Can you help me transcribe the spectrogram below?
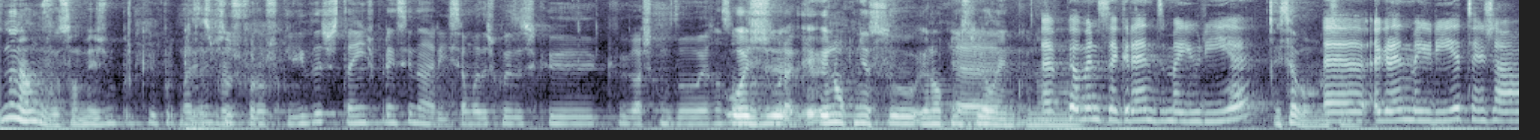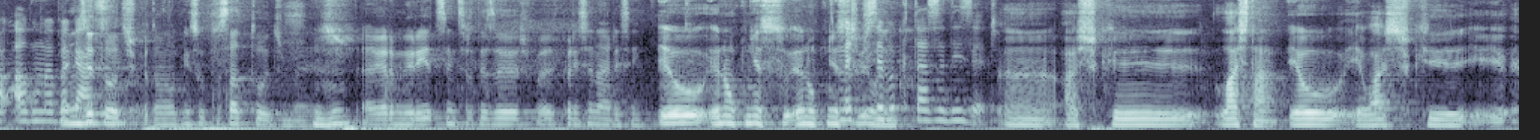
Não, não, vou só mesmo porque... porque Mas as pessoas que foram escolhidas têm experiência na área. Isso é uma das coisas que, que acho que mudou em relação Hoje, ao eu não conheço, eu não conheço o Eh, elenco. Não, Ah, pelo menos a grande maioria, Isso é bom. Isso é bom. ah, a grande maioria tem já alguma Para não dizer bagagem. todos, que eu não conheço o passado de todos, mas Uhum. a grande maioria tem de certeza experiência na área, sim. Eu, eu não conheço, eu não conheço Mas o percebo o elenco. que estás a dizer. Ah, acho que lá está. Eu, eu acho que eu,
